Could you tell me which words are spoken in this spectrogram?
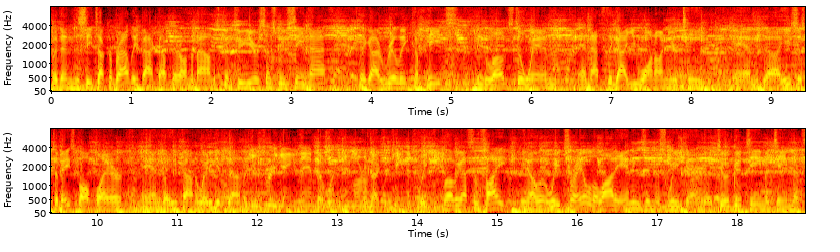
but then to see Tucker Bradley back out there on the mound, it's been two years since we've seen that. The guy really competes. He loves to win, and that's the guy you want on your team. And uh, he's just a baseball player, and uh, he found a way to get it done. But you're three games in, but what did you learn about your team this weekend? Well, we got some fight. You know, we trailed a lot of innings in this weekend uh, to a good team, a team that's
